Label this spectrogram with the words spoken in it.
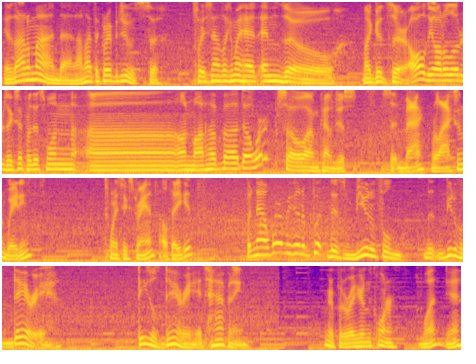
Because I don't mind that. I like the grape juice. That's what it sounds like in my head. Enzo. My good sir. All the autoloaders except for this one uh, on ModHub uh, don't work. So I'm kind of just sitting back, relaxing, waiting. 26 grand, I'll take it. But now where are we gonna put this beautiful, the beautiful dairy? Diesel's dairy, it's happening. We're gonna put it right here in the corner. What? Yeah,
